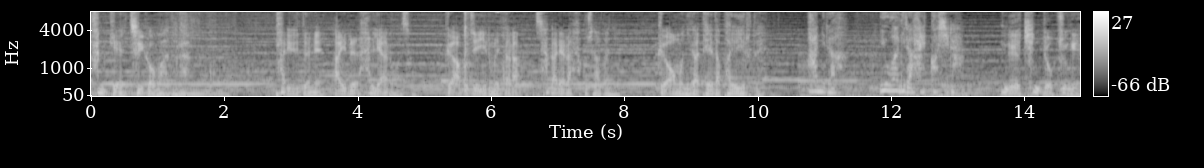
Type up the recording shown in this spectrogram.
함께 즐거워하더라. 8일이 되매 아이를 할례하러 와서 그 아버지의 이름을 따라 사가랴라 하고자 하더니 그 어머니가 대답하여 이르되 아니라 요한이라 할 것이라 내 친족 중에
